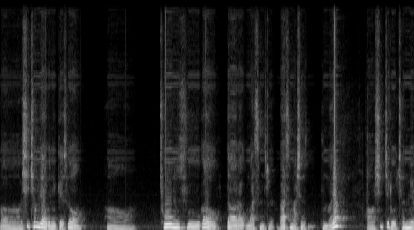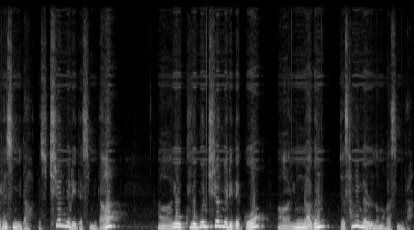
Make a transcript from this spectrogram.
어, 시청자분께서 어, 좋은 수가 없다라고 말씀 말씀하셨던가요? 어, 실제로 전멸했습니다. 그래서 7연멸이 됐습니다. 어, 이 그룹은 7연멸이 됐고 어, 6락은 이제 3연멸로 넘어갔습니다.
